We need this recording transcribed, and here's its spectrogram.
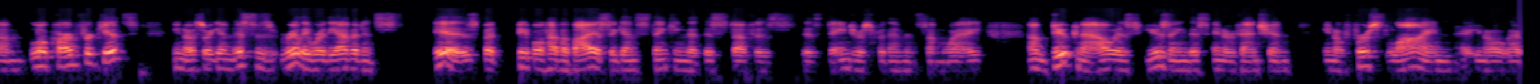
Um, low carb for kids, you know, so again, this is really where the evidence is, but people have a bias against thinking that this stuff is is dangerous for them in some way. Um, Duke now is using this intervention, you know, first line, you know, I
